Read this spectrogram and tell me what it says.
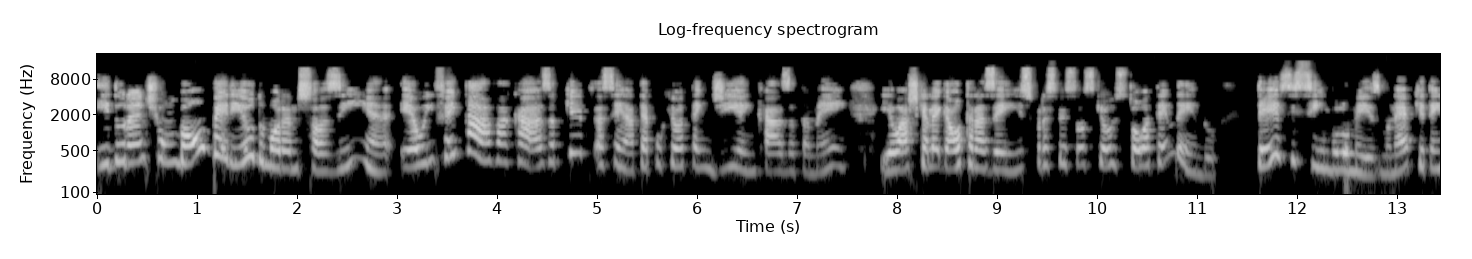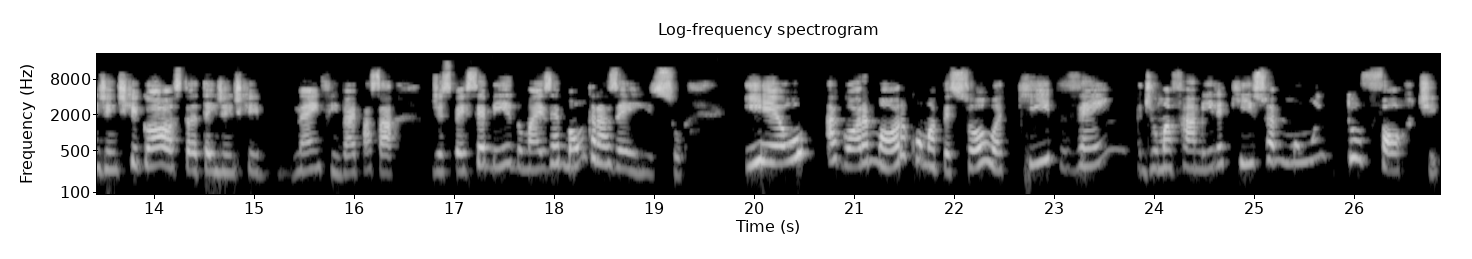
e durante um bom período morando sozinha, eu enfeitava a casa, porque, assim, até porque eu atendia em casa também, e eu acho que é legal trazer isso para as pessoas que eu estou atendendo. Ter esse símbolo mesmo, né? Porque tem gente que gosta, tem gente que, né, enfim, vai passar despercebido, mas é bom trazer isso. E eu agora moro com uma pessoa que vem de uma família que isso é muito forte.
